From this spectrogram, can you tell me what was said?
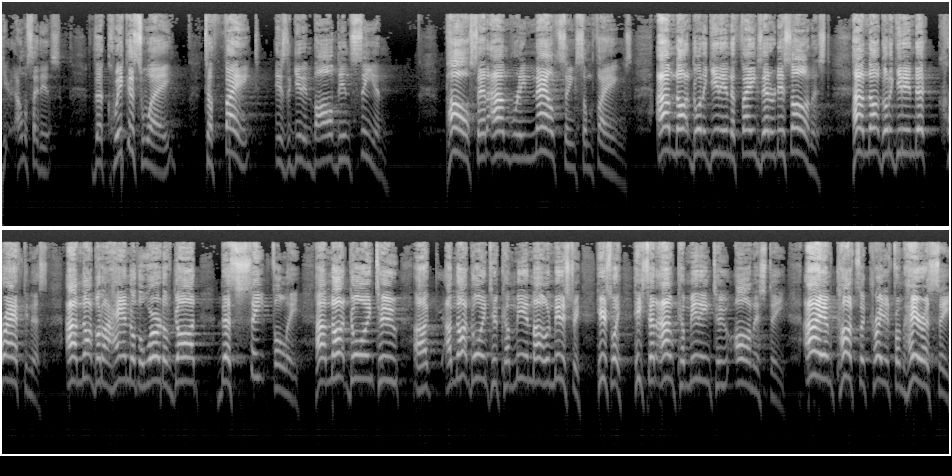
here, I'm going to say this. The quickest way to faint is to get involved in sin. Paul said, I'm renouncing some things. I'm not going to get into things that are dishonest. I'm not going to get into craftiness. I'm not going to handle the word of God deceitfully. I'm not going to uh, I'm not going to commend my own ministry. Here's what he said I'm committing to honesty. I am consecrated from heresy.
